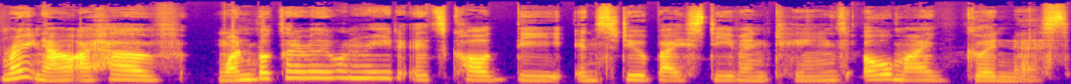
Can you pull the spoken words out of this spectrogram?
Right now, I have one book that I really want to read. It's called The Institute by Stephen King's. Oh my goodness.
